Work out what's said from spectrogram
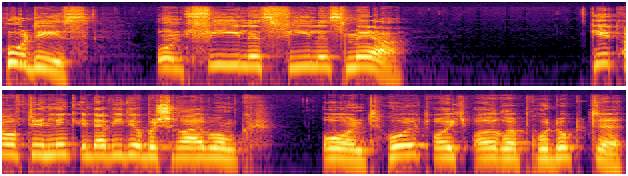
Hoodies und vieles, vieles mehr. Geht auf den Link in der Videobeschreibung und holt euch eure Produkte.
